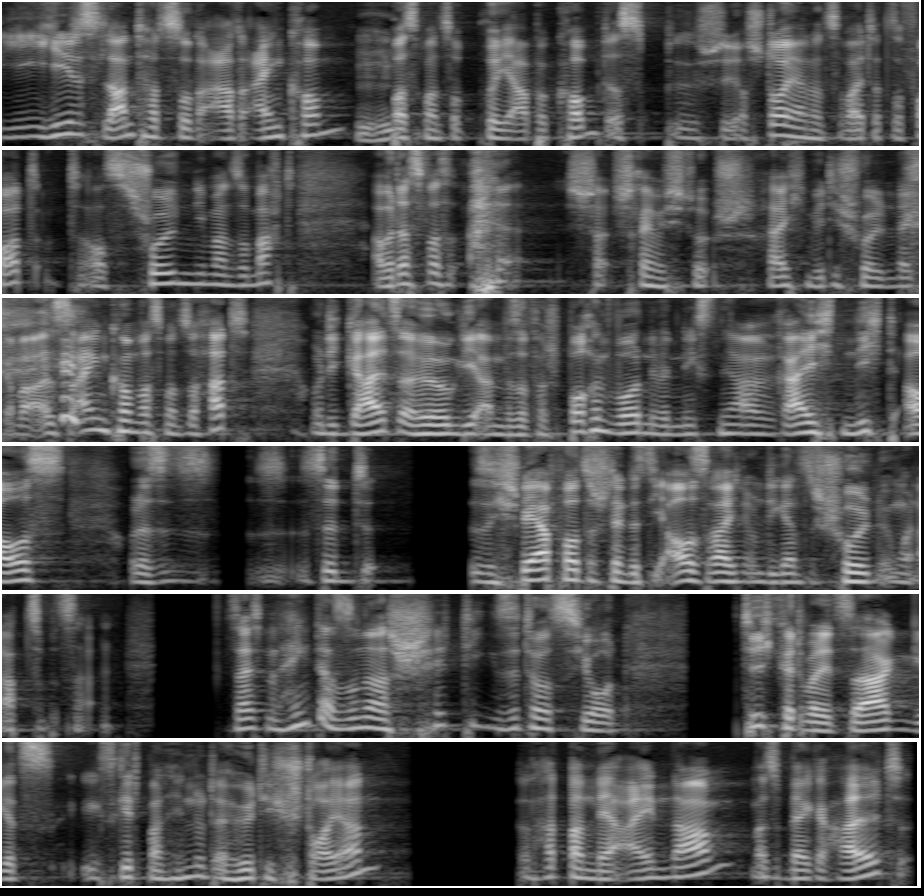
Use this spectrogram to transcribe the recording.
jedes Land hat so eine Art Einkommen, mhm. was man so pro Jahr bekommt. Das besteht aus Steuern und so weiter und so fort, aus Schulden, die man so macht. Aber das, was streichen wir die Schulden weg, aber das Einkommen, was man so hat und die Gehaltserhöhungen, die einem so versprochen wurden in den nächsten Jahren, reichen nicht aus oder sind, sind sich schwer vorzustellen, dass die ausreichen, um die ganzen Schulden irgendwann abzubezahlen. Das heißt, man hängt da so einer shittigen Situation. Natürlich könnte man jetzt sagen, jetzt, jetzt geht man hin und erhöht die Steuern. Dann hat man mehr Einnahmen, also mehr Gehalt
